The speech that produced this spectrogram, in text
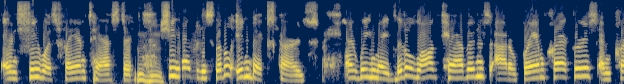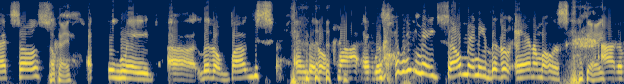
and she was fantastic. Mhm. She had these little index cards, and we made little log cabins out of graham crackers and pretzels. Okay. We made uh, little bugs and little fly, and we made so many little animals Okay. out of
